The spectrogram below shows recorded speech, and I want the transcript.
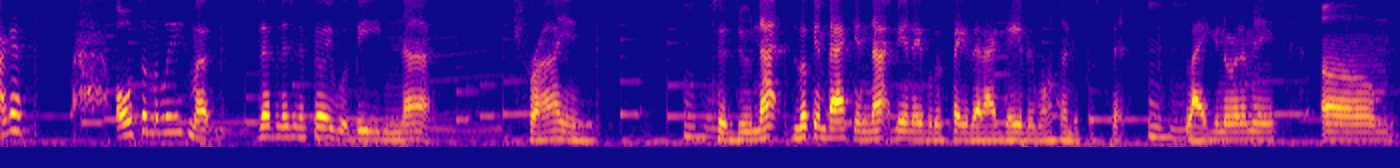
i guess ultimately my definition of failure would be not trying mm-hmm. to do not looking back and not being able to say that i gave it 100% mm-hmm. like you know what i mean um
